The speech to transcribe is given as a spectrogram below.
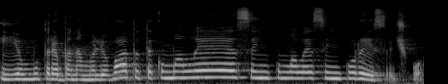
і йому треба намалювати таку малесеньку-малесеньку рисочку.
